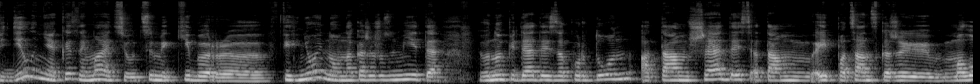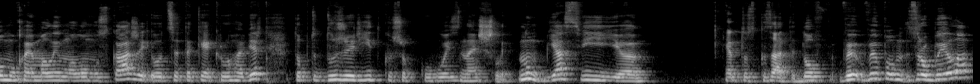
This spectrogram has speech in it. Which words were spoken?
відділення, яке займається цими кіберфігньою. Ну, вона каже, розумієте, воно піде десь за кордон, а там ще десь, а там ей, пацан, скажи, малому, хай малий малому скаже, і оце таке круговерть. Тобто дуже рідко, щоб когось знайшли. Ну, я свій, е, як то сказати, дов, ви, випов, зробила.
